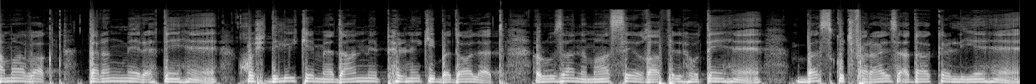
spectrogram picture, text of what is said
ہمہ وقت ترنگ میں رہتے ہیں، خوش دلی کے میدان میں پھرنے کی بدولت، روزہ نماز سے غافل ہوتے ہیں، بس کچھ فرائض ادا کر لیے ہیں۔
